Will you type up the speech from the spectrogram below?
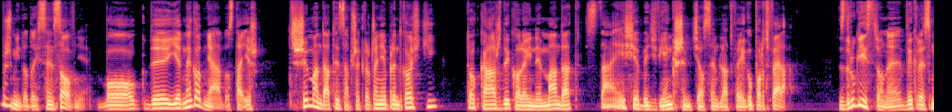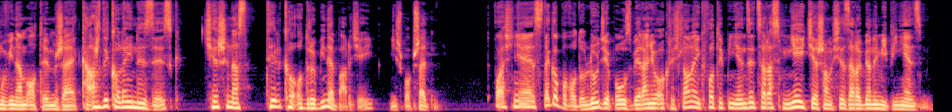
Brzmi to dość sensownie, bo gdy jednego dnia dostajesz trzy mandaty za przekroczenie prędkości, to każdy kolejny mandat staje się być większym ciosem dla Twojego portfela. Z drugiej strony, wykres mówi nam o tym, że każdy kolejny zysk cieszy nas tylko odrobinę bardziej niż poprzedni. Właśnie z tego powodu ludzie po uzbieraniu określonej kwoty pieniędzy coraz mniej cieszą się zarobionymi pieniędzmi.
